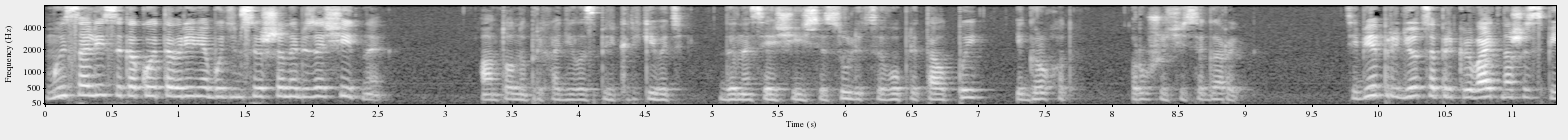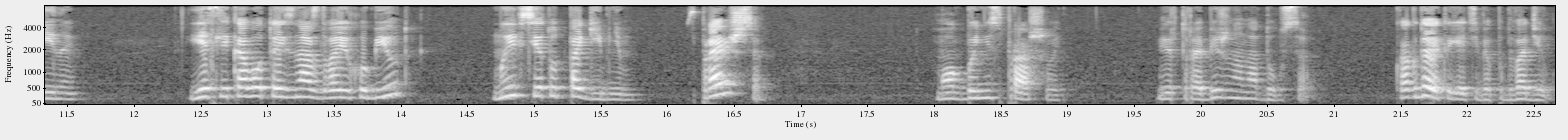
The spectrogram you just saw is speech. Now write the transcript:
мы с Алисой какое-то время будем совершенно беззащитны!» Антону приходилось перекрикивать доносящиеся с улицы вопли толпы и грохот рушащейся горы. «Тебе придется прикрывать наши спины. Если кого-то из нас двоих убьют, мы все тут погибнем. Справишься?» Мог бы не спрашивать. Вертер обиженно надулся. «Когда это я тебя подводил?»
